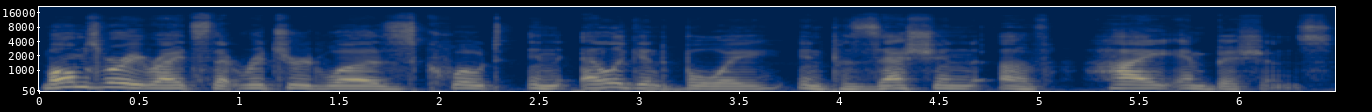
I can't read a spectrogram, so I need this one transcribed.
Malmesbury writes that Richard was, quote, an elegant boy in possession of high ambitions,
